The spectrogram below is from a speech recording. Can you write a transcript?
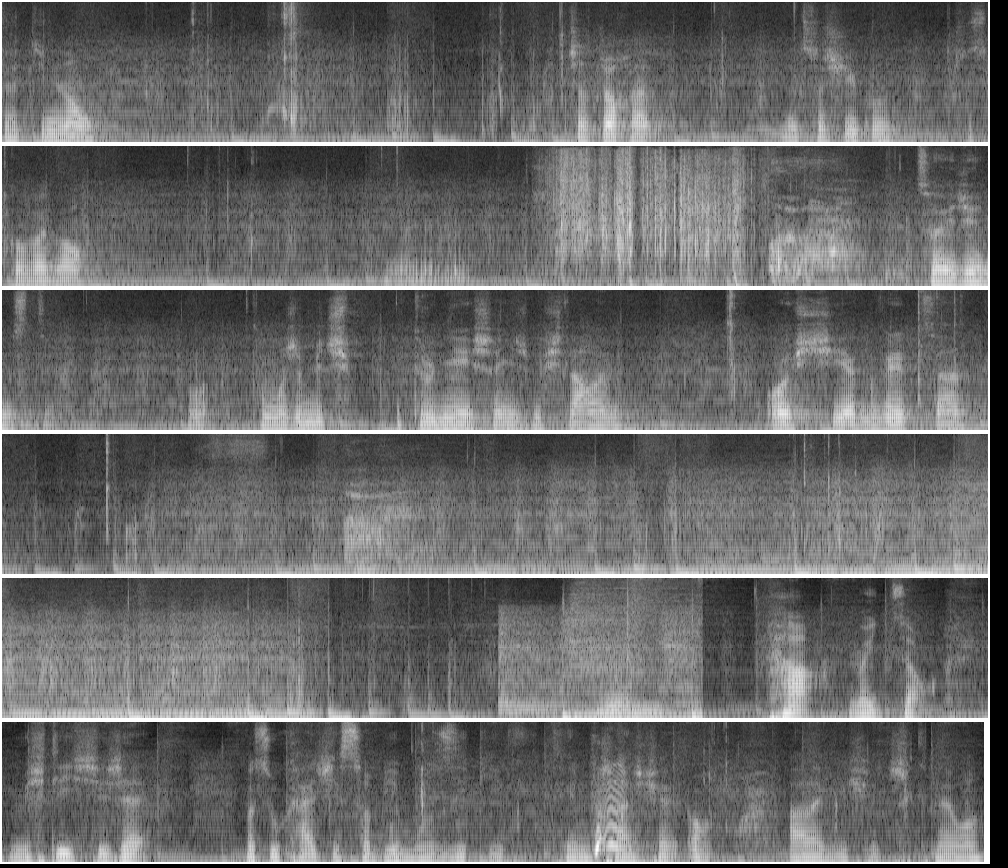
tortillą. Jeszcze trochę sosiku czosnkowego. No. Co jedziemy z tym? O, to może być trudniejsze niż myślałem. Ości jak w rybce. Ha, no i co? Myśliście, że posłuchajcie sobie muzyki w tym czasie. O, ale mi się czknęło.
